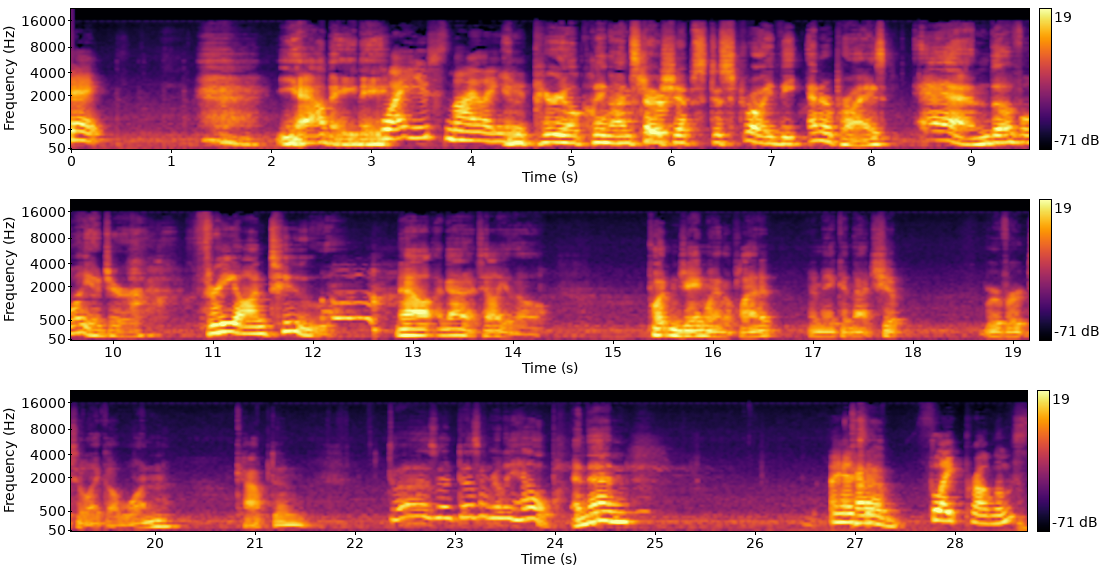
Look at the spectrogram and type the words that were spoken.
Okay. Yeah, baby. Why are you smiling? You Imperial Klingon starships destroyed the Enterprise and the Voyager. Three on two. Now, I gotta tell you though, putting Janeway on a planet and making that ship revert to like a one captain doesn't doesn't really help. And then I had some of flight problems.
